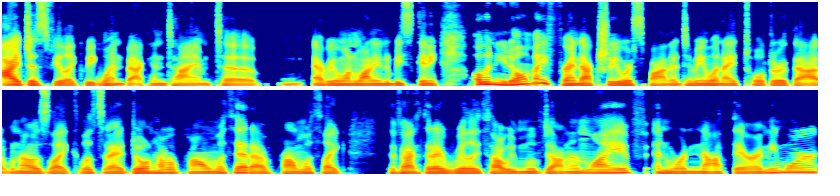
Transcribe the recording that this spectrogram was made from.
I just feel like we went back in time to everyone wanting to be skinny. Oh, and you know what? My friend actually responded to me when I told her that, when I was like, listen, I don't have a problem with it. I have a problem with like, the fact that I really thought we moved on in life and we're not there anymore.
